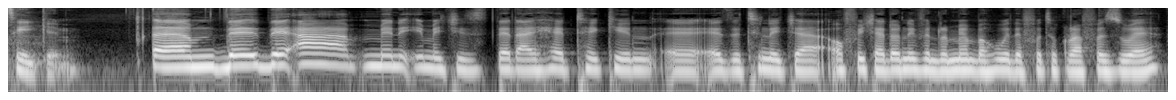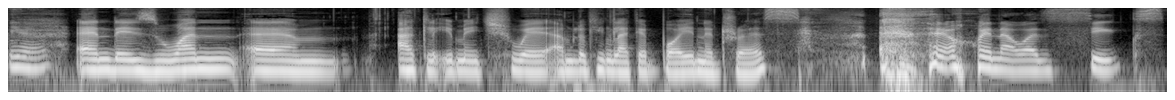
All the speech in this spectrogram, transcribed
taken. Um, there, there are many images that I had taken uh, as a teenager, of which I don't even remember who the photographers were. Yeah. And there's one um, ugly image where I'm looking like a boy in a dress. when I was six.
